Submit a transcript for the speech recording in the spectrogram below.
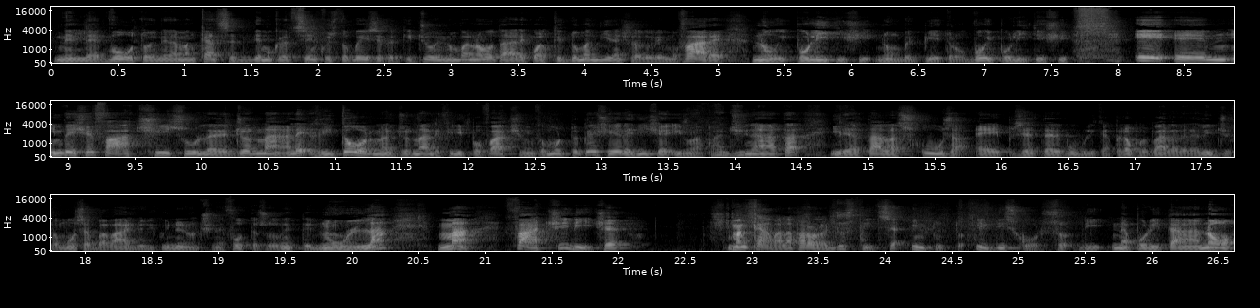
nel voto e nella mancanza di democrazia in questo Paese perché i giovani non vanno a votare, qualche domandina ce la dovremmo fare noi politici, non Belpietro, voi politici. E ehm, invece Facci sul giornale, ritorna al giornale Filippo Facci, mi fa molto piacere, dice in una paginata, in realtà la scusa è il Presidente della Repubblica, però poi parla della legge famosa Bavaglio di cui noi non ce ne fotte assolutamente nulla, ma Facci dice Mancava la parola giustizia in tutto il discorso di Napolitano,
